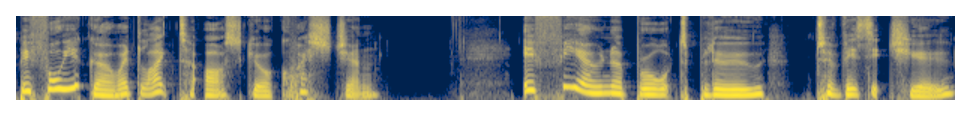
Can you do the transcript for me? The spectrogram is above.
Before you go, I'd like to ask you a question. If Fiona brought Blue to visit you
